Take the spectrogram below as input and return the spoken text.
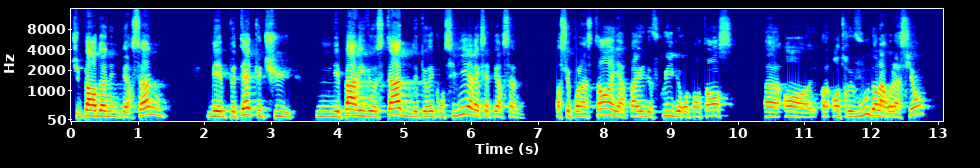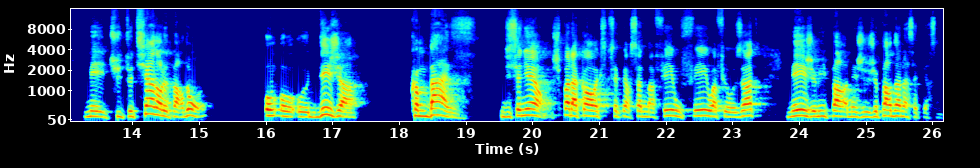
Tu pardonnes une personne, mais peut-être que tu n'es pas arrivé au stade de te réconcilier avec cette personne parce que pour l'instant, il n'y a pas eu de fruit de repentance euh, entre vous dans la relation, mais tu te tiens dans le pardon déjà comme base du Seigneur. Je ne suis pas d'accord avec ce que cette personne m'a fait ou fait ou a fait aux autres, mais je lui mais je pardonne à cette personne.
